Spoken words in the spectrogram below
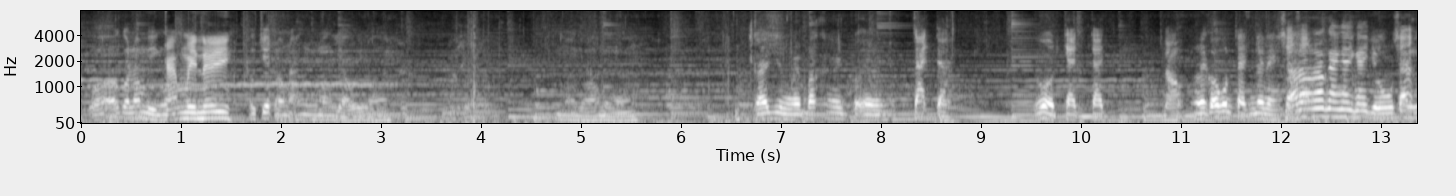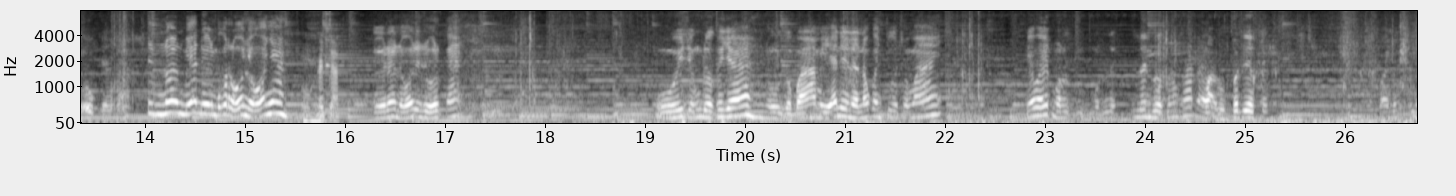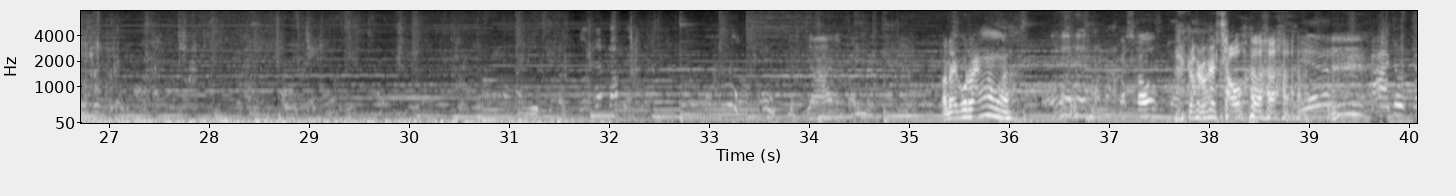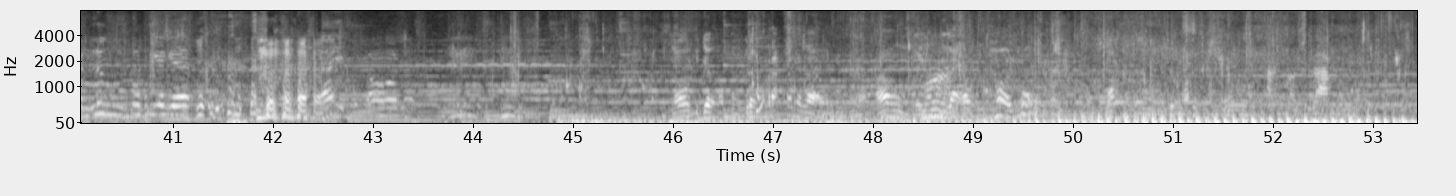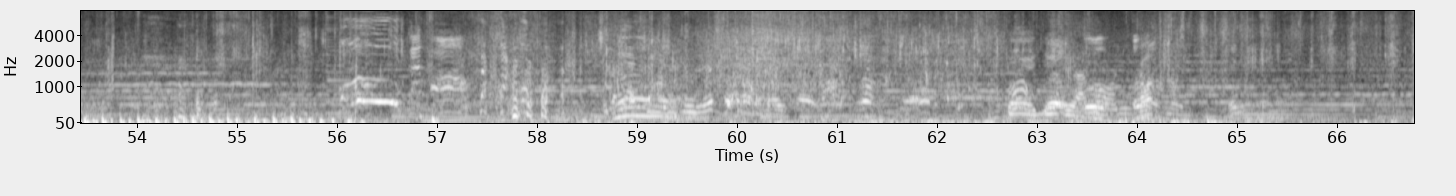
Của con lá miền cá mini. Ôi chết rồi nặng măng dầu đi rồi. Măng dầu nữa rồi cái gì ngoài bắc hay ờ, chạch à? Đúng rồi chạch chạch. Đó. Đây có con chạch đây này. Sao, đó, nó ngay ngay ngay vùng Sao? sang úp kìa em bé đưa một cái rổ nhỏ nha. Ủa, cá chạch. Ừ đó nổi để ruột cá Ui cũng được cái chứ Ui cả ba mẻ đây là nấu canh chua thoải mái. Kéo hết một, một lên- ngược nó phát rồi. Gọi một bớt đi Quay đúng ở đây có rắn không à cá sấu có cá sấu cá cho thằng lưng con kia kìa. Đấy Nhớ cái giờ ông rớt rắc cái này Không, cái Thôi thôi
